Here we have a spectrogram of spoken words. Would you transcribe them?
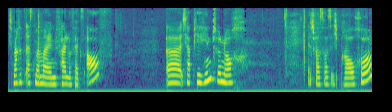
Ich mache jetzt erstmal meinen Filofax auf. Äh, ich habe hier hinten noch etwas, was ich brauche.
